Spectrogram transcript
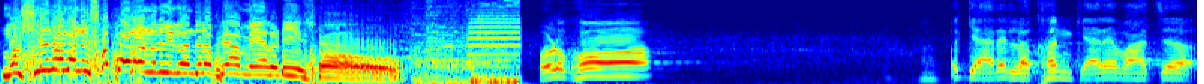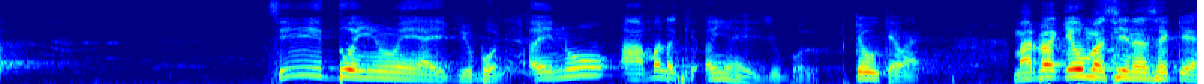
મશીન મને સપારા નદી ગંદ્રફ્યા મેલડી છો ઓળખો ક્યારે લખન ક્યારે વાંચ સીધું અહીંયા અહીં આવી ગયું બોલ અહીંનું આમાં લખ્યું અહીંયા આવી ગયું બોલ કેવું કહેવાય મારા પાસે કેવું મશીન હશે કે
